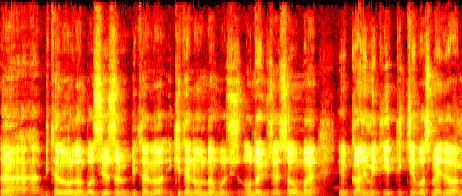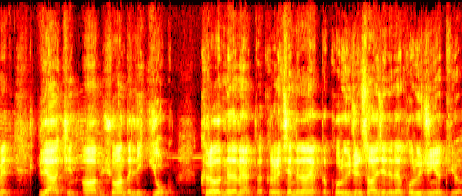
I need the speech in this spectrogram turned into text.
He, bir tane oradan basıyorsun, bir tane iki tane ondan basıyorsun. O da güzel. Savunmaya yani ganimet yettikçe basmaya devam et. Lakin abi şu anda lig yok. Kralın neden ayakta? Kraliçen neden ayakta? Koruyucun sadece neden koruyucun yatıyor?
